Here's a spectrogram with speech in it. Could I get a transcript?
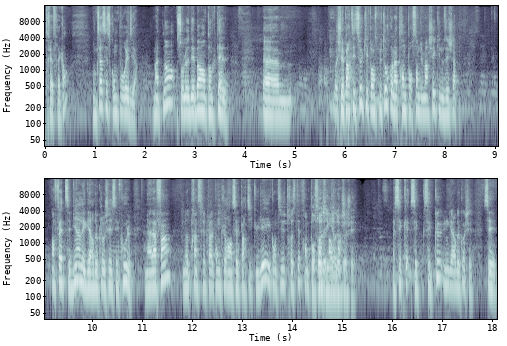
très fréquent. Donc ça, c'est ce qu'on pourrait dire. Maintenant, sur le débat en tant que tel, euh, moi, je fais partie de ceux qui pensent plutôt qu'on a 30% du marché qui nous échappe. En fait, c'est bien les guerres de clochers, c'est cool. Mais à la fin, notre principal concurrent, c'est le particulier, il continue de truster 30% Pour toi, des c'est parts guerre de de marché. clocher. Ah, C'est que, c'est- c'est que une guerre de cocher. C'est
